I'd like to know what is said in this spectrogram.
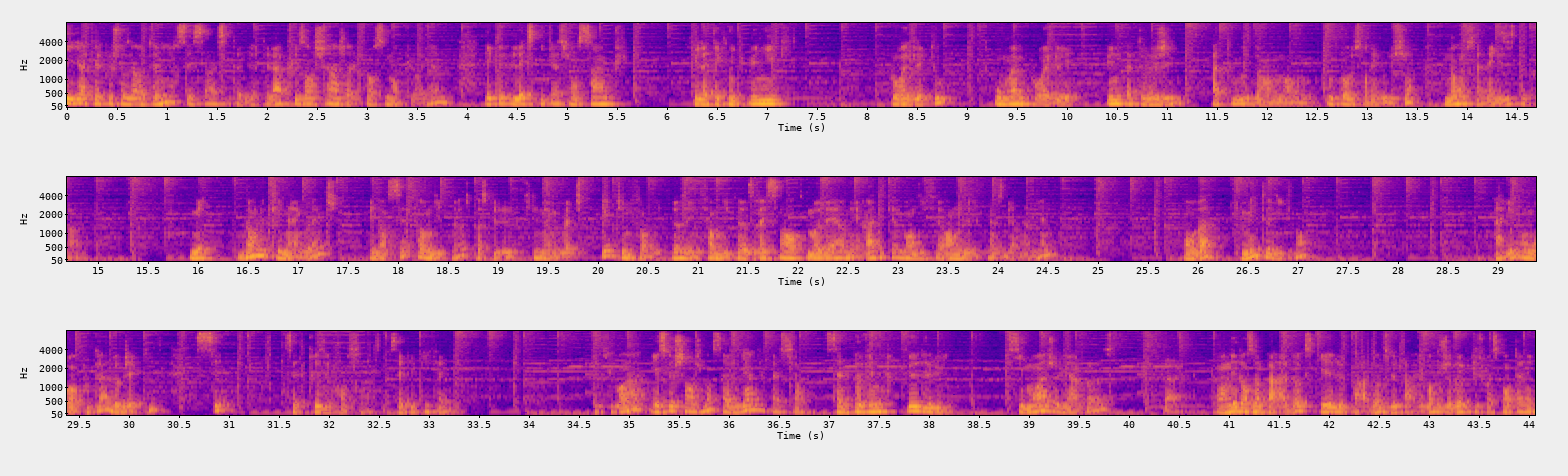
s'il y a quelque chose à retenir, c'est ça, c'est-à-dire que la prise en charge est forcément plurielle et que l'explication simple, qui est la technique unique pour régler tout, ou même pour régler une pathologie à tout, dans, tout le cours de son évolution, non, ça n'existe pas. Mais dans le clean language, et dans cette forme d'hypnose, parce que le clean language est une forme d'hypnose, une forme d'hypnose récente, moderne et radicalement différente de l'hypnose bernalienne, on va méthodiquement aller, ou en tout cas l'objectif, c'est cette prise de conscience, cette épiphanie. Et tu vois, et ce changement, ça vient du patient, ça ne peut venir que de lui. Si moi je lui impose, bah, on est dans un paradoxe qui est le paradoxe de, par exemple, je veux que tu sois spontané.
